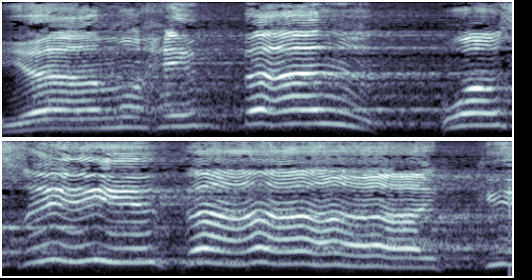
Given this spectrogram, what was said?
يا محب الوصي فكر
